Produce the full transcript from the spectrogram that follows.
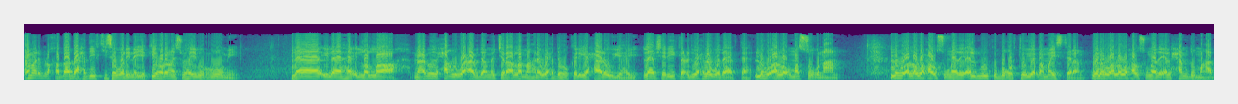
Cumar ibn khadaab baa xadiidkiisa warinaya kii horena suhayb ruumi laa ilaaha ila allah macbuud xaq lagu caabudaa ma jira alla mahne waxdahu keliga xaalo uu yahay. Laa shariika cid wax la wadaagta lahu alla uma sugnaan. Lahu alla waxaa u sugnaaday almulku boqortooyo dhammaystiran. Walahu alla waxaa u sugnaaday alxamdu mahad.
